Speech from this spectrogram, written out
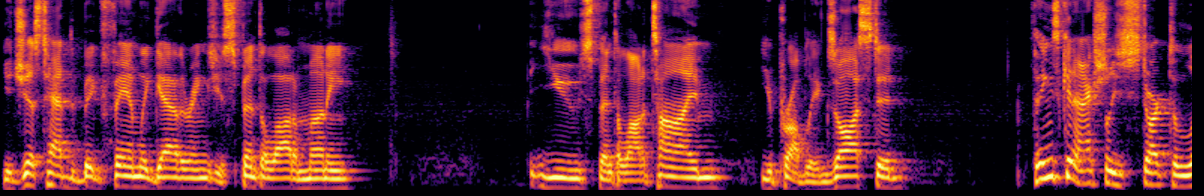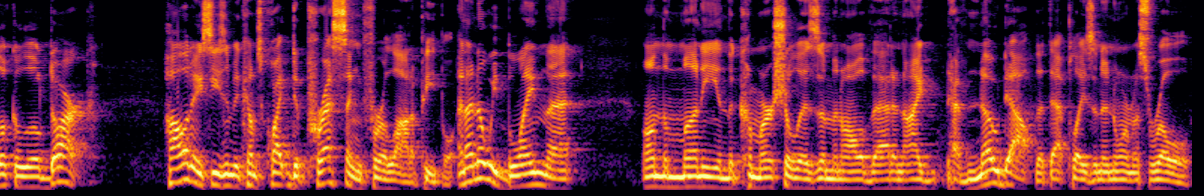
You just had the big family gatherings, you spent a lot of money, you spent a lot of time, you're probably exhausted. Things can actually start to look a little dark. Holiday season becomes quite depressing for a lot of people. And I know we blame that on the money and the commercialism and all of that, and I have no doubt that that plays an enormous role.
